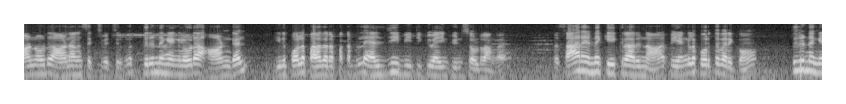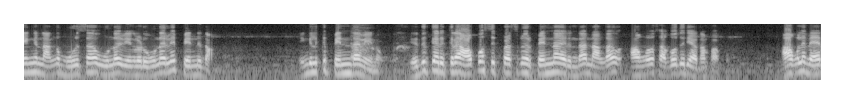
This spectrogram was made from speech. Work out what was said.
ஆணோடு ஆணாக செக்ஸ் வச்சிருக்கவங்க திருநங்கைகளோட ஆண்கள் இது போல பலதர பக்கத்தில் எல்ஜிபிடி கியூன்னு சொல்றாங்க. இப்போ சார் என்ன கேட்குறாருன்னா இப்போ எங்களை பொறுத்த வரைக்கும் திருநங்கைங்க நாங்கள் முழுசாக உணர்வு எங்களோட உணர்வே பெண்ணு தான். எங்களுக்கு பெண் தான் வேணும். எதுக்க இருக்கிற ஆப்போசிட் பர்சன் ஒரு பெண்ணாக இருந்தால் நாங்கள் அவங்கள சகோதரியாக தான் பார்ப்போம். அவங்கள வேற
